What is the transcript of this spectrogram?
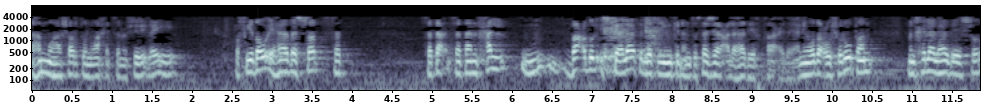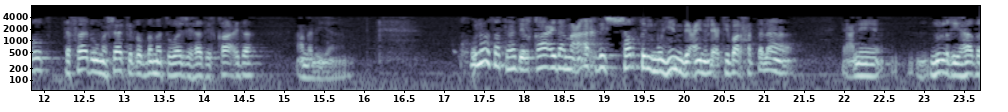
أهمها شرط واحد سنشير إليه. وفي ضوء هذا الشرط ستنحل بعض الإشكالات التي يمكن أن تسجل على هذه القاعدة. يعني وضعوا شروطا من خلال هذه الشروط تفادوا مشاكل ربما تواجه هذه القاعدة عمليا. خلاصة هذه القاعدة مع أخذ الشرط المهم بعين الاعتبار حتى لا يعني نلغي هذا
